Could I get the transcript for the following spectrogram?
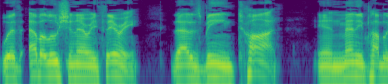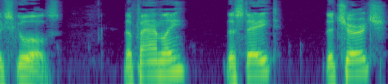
with evolutionary theory? that is being taught in many public schools. The family, the state, the church,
